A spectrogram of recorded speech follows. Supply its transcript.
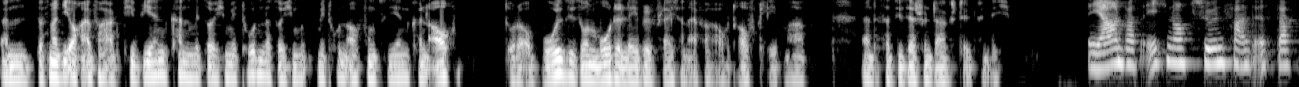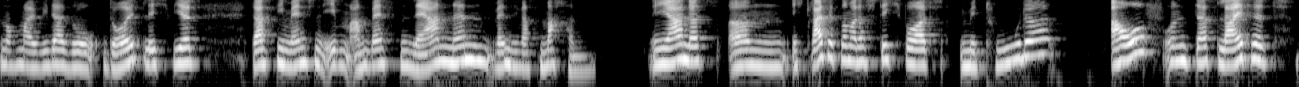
ähm, dass man die auch einfach aktivieren kann mit solchen Methoden, dass solche Methoden auch funktionieren können, auch oder obwohl sie so ein Modelabel vielleicht dann einfach auch draufkleben haben. Äh, das hat sie sehr schön dargestellt, finde ich. Ja, und was ich noch schön fand, ist, dass nochmal wieder so deutlich wird, dass die Menschen eben am besten lernen, wenn sie was machen. Ja, das, ähm, ich greife jetzt nochmal das Stichwort Methode auf und das leitet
